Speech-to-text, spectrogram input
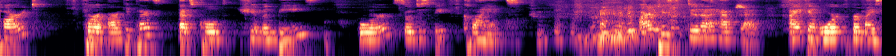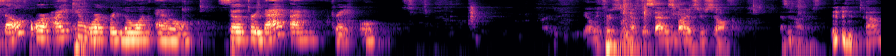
part for architects that's called human beings, or so to speak, clients. artists do not have that. I can work for myself or I can work for no one at all. So for that, I'm grateful. The only person you have to satisfy is yourself as an artist. um,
